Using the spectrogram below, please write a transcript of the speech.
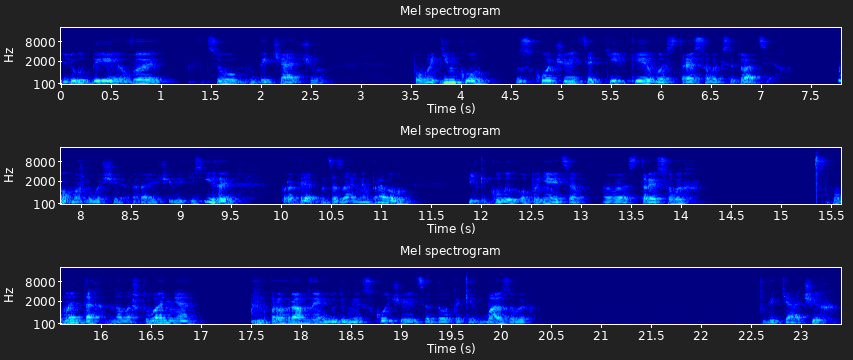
люди в цю дитячу поведінку скочуються тільки в стресових ситуаціях. Ну, можливо, ще граючи в якісь ігри, проте за загальним правилом, тільки коли опиняється в стресових моментах налаштування програмне людини скочується до таких базових дитячих,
